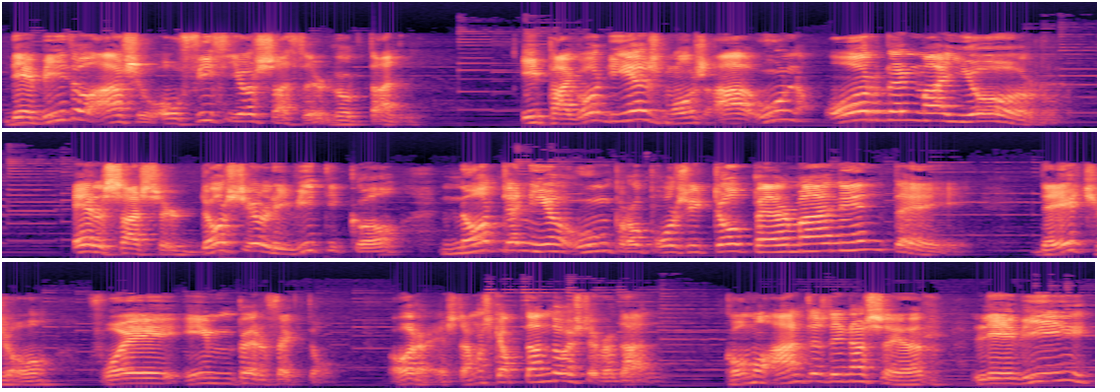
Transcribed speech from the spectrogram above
debido a su oficio sacerdotal y pagó diezmos a un orden mayor. El sacerdocio levítico no tenía un propósito permanente. De hecho, fue imperfecto. Ahora, ¿estamos captando esta verdad? Como antes de nacer, Leví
